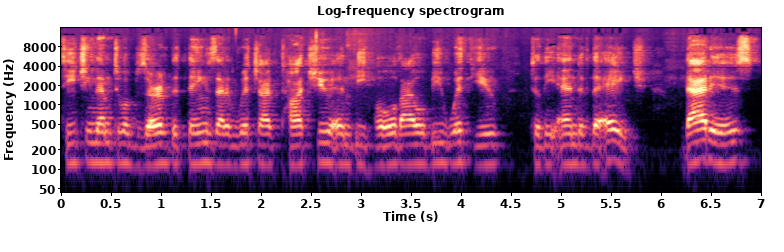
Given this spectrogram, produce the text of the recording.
teaching them to observe the things that of which I've taught you, and behold, I will be with you to the end of the age. That is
